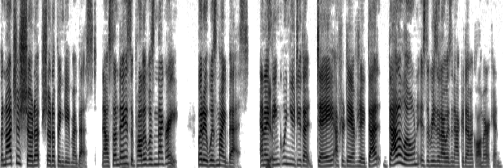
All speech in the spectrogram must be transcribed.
but not just showed up, showed up and gave my best. Now, some days mm. it probably wasn't that great, but it was my best. And I yeah. think when you do that day after day after day, that that alone is the reason I was an academic all American.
